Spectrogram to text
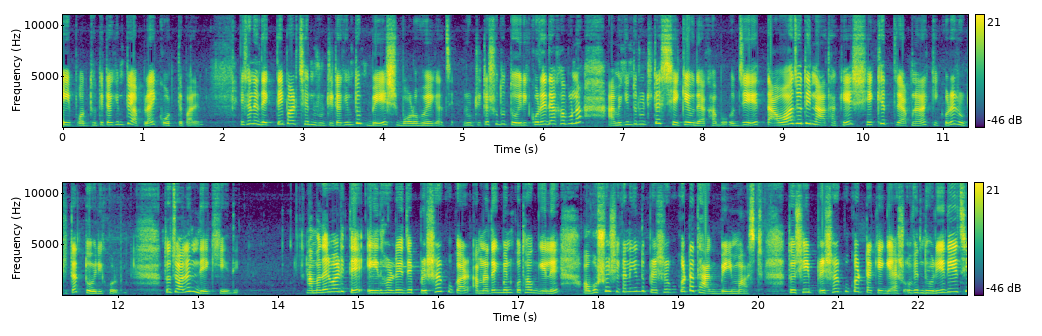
এই পদ্ধতিটা কিন্তু অ্যাপ্লাই করতে পারেন। এখানে দেখতেই পাচ্ছেন রুটিটা কিন্তু বেশ বড় হয়ে গেছে। রুটিটা শুধু তৈরি করে দেখাবো না, আমি কিন্তু রুটিটা সেকেও দেখাবো। যে তাওয়া যদি না থাকে, সেক্ষেত্রে আপনারা কি করে রুটিটা তৈরি করবেন? তো চলেন দেখিয়ে দিই। আমাদের বাড়িতে এই ধরনের যে প্রেশার কুকার আমরা দেখবেন কোথাও গেলে অবশ্যই সেখানে কিন্তু প্রেশার কুকারটা থাকবেই মাস্ট তো সেই প্রেশার কুকারটাকে গ্যাস ওভেন ধরিয়ে দিয়েছি,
